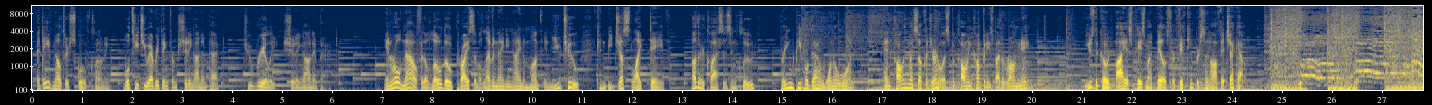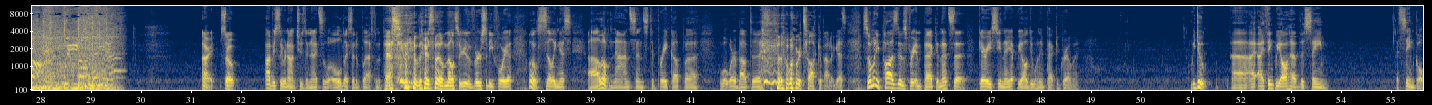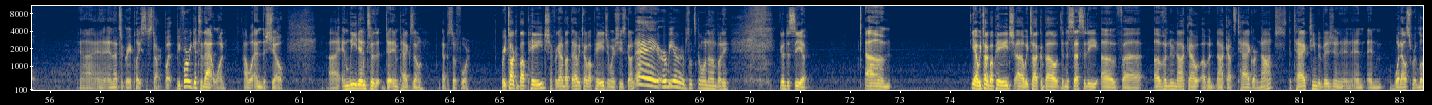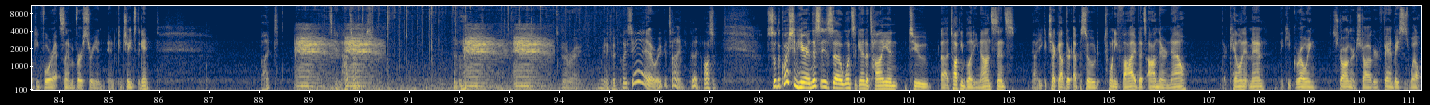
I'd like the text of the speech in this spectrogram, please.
At Dave Meltzer's School of Clowning, we'll teach you everything from shitting on impact to really shitting on impact. Enroll now for the low, low price of $11.99 a month, and you too can be just like Dave. Other classes include Bringing People Down 101 and calling myself a journalist but calling companies by the wrong name. Use the code Bias Pays My Bills for 15% off at checkout. All right, so obviously we're not on Tuesday nights. A little old. I said a blast from the past. There's a little Meltzer University for you. A little silliness, uh, a little nonsense to break up uh, what we're about to what we're talking about, I guess. So many positives for impact, and that's uh, Gary seeing there. Yep, we all do want impact to grow. We do. Uh, I, I think we all have the same the same goal, uh, and, and, that's a great place to start. But before we get to that one, I will end the show uh, and lead into the, the, Impact Zone, episode four, where we talk about Paige. I forgot about that. We talk about Paige and where she's going. Hey, Irby Herbs, what's going on, buddy? Good to see you. Um, yeah, we talk about Paige. Uh, we talk about the necessity of uh, of a new knockout, of a knockouts tag or not, the tag team division, and, and, and what else we're looking for at Slammiversary and, and can change the game. But let's get hot topics. All right, we're in a good place. Yeah, we're in a good time. Good, awesome. So the question here, and this is uh, once again a tie-in to uh, Talking Bloody Nonsense. Uh, you can check out their episode 25 that's on there now. They're killing it, man. They keep growing, stronger and stronger. Fan base as well.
